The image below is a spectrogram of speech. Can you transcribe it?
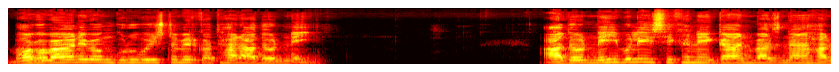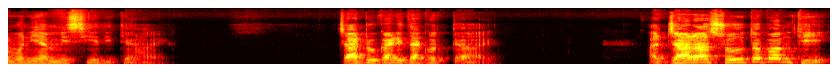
ভগবান এবং গুরু বৈষ্ণবের কথার আদর নেই। আদর নেই বলেই সেখানে গান, বাজনা, হারমোনিয়াম মিশিয়ে দিতে হয়। চাটুকারিতা করতে হয়। আর যারা শ্রৌতপন্থী,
